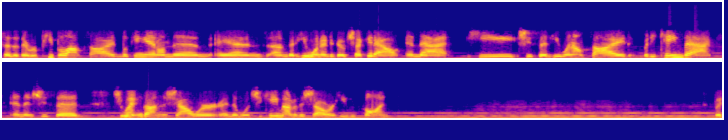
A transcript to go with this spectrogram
said that there were people outside looking in on them and um, that he wanted to go check it out and that he she said he went outside but he came back and then she said she went and got in the shower and then when she came out of the shower he was gone but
